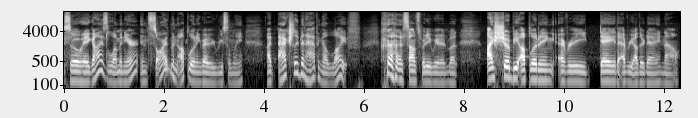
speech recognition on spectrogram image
So hey guys, Lemon here, and sorry I've been uploading very recently. I've actually been having a life. sounds pretty weird, but I should be uploading every day to every other day now.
